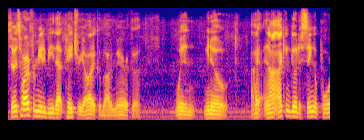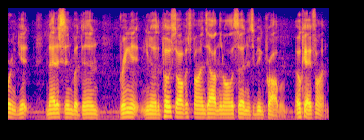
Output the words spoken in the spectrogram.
So it's hard for me to be that patriotic about America when you know I and I, I can go to Singapore and get medicine, but then bring it. You know, the post office finds out, and then all of a sudden it's a big problem. Okay, fine.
